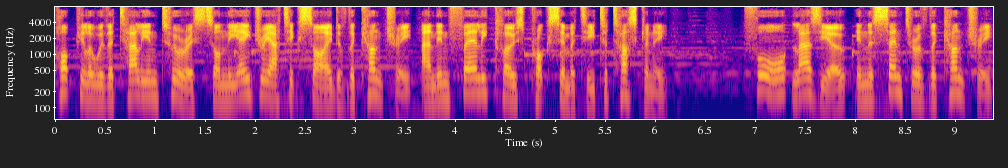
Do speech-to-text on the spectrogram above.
popular with Italian tourists on the Adriatic side of the country, and in fairly close proximity to Tuscany. 4. Lazio, in the center of the country,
